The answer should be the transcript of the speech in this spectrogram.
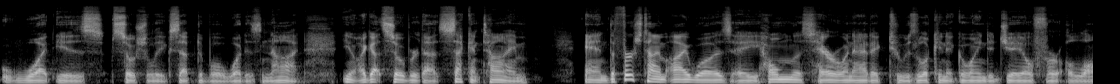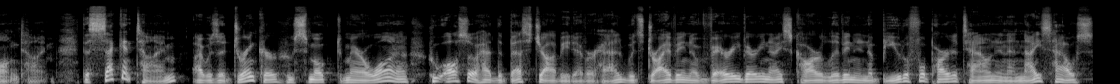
what is socially acceptable, what is not. You know, I got sober that second time and the first time I was a homeless heroin addict who was looking at going to jail for a long time. The second time I was a drinker who smoked marijuana, who also had the best job he'd ever had, was driving a very, very nice car, living in a beautiful part of town in a nice house,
